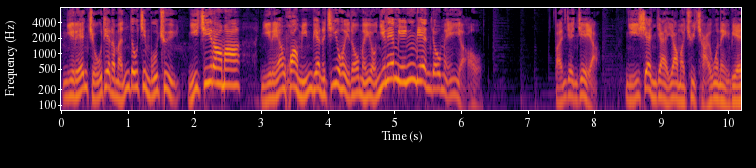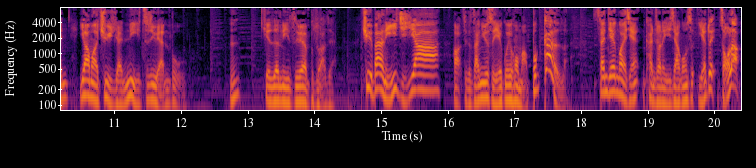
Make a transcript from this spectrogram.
你连酒店的门都进不去，你知道吗？你连换名片的机会都没有，你连名片都没有。反正这样，你现在要么去财务那边，要么去人力资源部。嗯，去人力资源部做啥子？去办离职呀！好，这个张女士也鬼火嘛，不干了，三千块钱看中了一家公司，也对，走了。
